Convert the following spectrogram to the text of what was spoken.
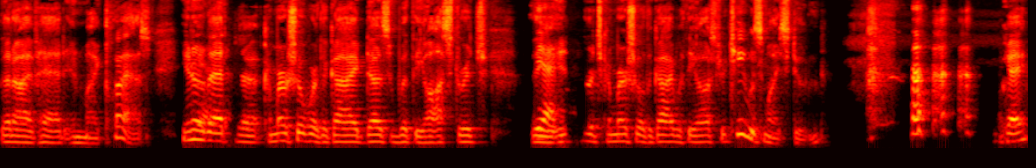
that i've had in my class. You know that uh, commercial where the guy does with the ostrich the yes. commercial the guy with the ostrich he was my student. Okay?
